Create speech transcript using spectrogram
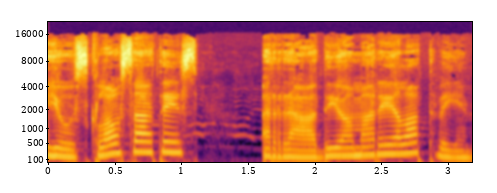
Jūs klausāties Radio Marija Latvija.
